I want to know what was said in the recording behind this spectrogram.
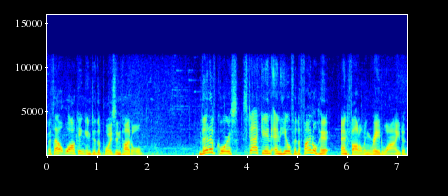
without walking into the Poison Puddle. Then of course, stack in and heal for the final hit and following raid wide.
